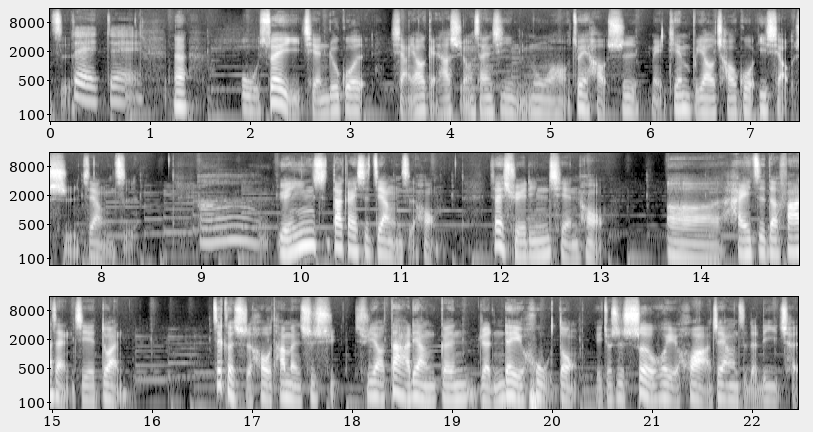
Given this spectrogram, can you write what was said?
子。对对。那五岁以前，如果想要给他使用三 C 荧幕哦，最好是每天不要超过一小时这样子。哦。原因是大概是这样子哦，在学龄前哦，呃，孩子的发展阶段，这个时候他们是需需要大量跟人类互动，也就是社会化这样子的历程。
